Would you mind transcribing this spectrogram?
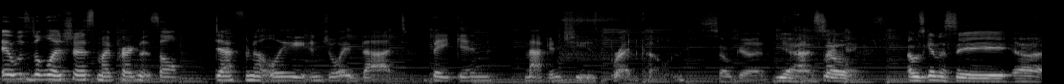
it was delicious. My pregnant self definitely enjoyed that bacon mac and cheese bread cone. so good. Yeah. That's so. I was gonna say, uh,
